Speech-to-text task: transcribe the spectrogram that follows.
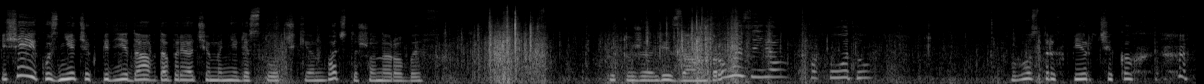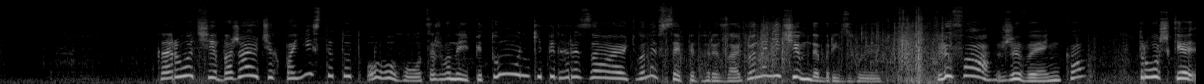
І ще й кузнечик під'їдав добряче мені лісточки. Бачите, що наробив. Тут уже ліза амброзія, походу, в гострих перчиках. Коротше, бажаючих поїсти тут ого-го. Це ж вони і пітуньки підгризають, вони все підгризають, вони нічим не брізгують. Люфа живенька, трошки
